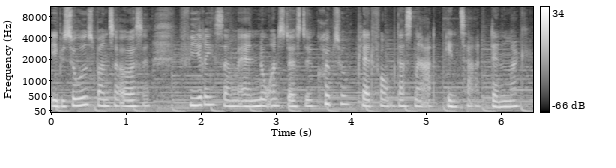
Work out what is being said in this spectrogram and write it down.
episodesponsor også, Firi, som er Nordens største krypto-platform, der snart indtager Danmark.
